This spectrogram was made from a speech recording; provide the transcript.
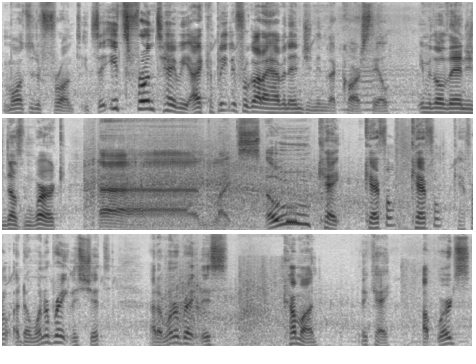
More to the front. It's it's front heavy. I completely forgot I have an engine in that car still, even though the engine doesn't work. And like, okay, careful, careful, careful. I don't want to break this shit. I don't want to break this. Come on. Okay, upwards.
